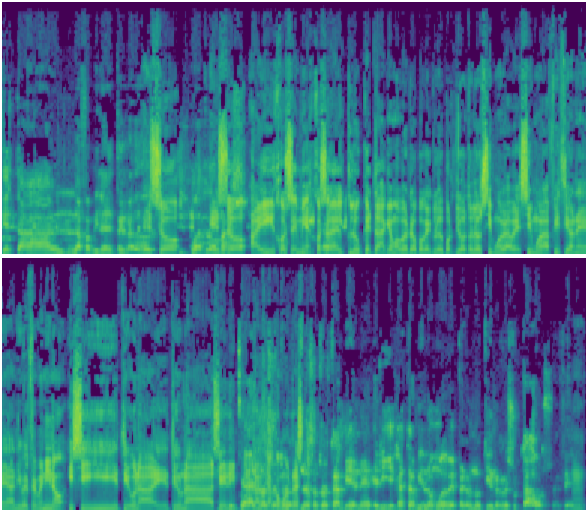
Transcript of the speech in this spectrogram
que está la familia del entrenador Eso, y cuatro eso más. ahí, José, mi es cosa del club que tenga que moverlo porque el Club Deportivo Toledo sí mueve, sí mueve aficiones a nivel femenino y sí tiene una, eh, tiene una serie de O sea, importancias como el nosotros, resto. nosotros también, ¿eh? El Illescas también lo mueve, pero no tiene resultados. Es decir, Mm.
